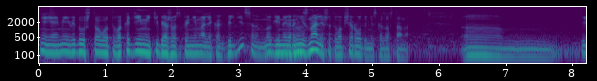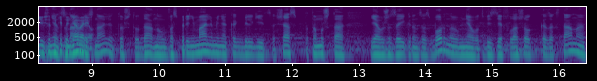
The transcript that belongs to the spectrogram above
Не, я имею в виду, что вот в академии тебя же воспринимали как бельгийца. Многие, наверное, да. не знали, что ты вообще родом из Казахстана. Или все-таки ты знали, знали то, что да, ну воспринимали меня как бельгийца. Сейчас, потому что я уже заигран за сборную, у меня вот везде флажок Казахстана,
